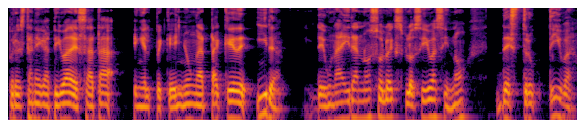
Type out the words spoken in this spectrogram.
Pero esta negativa desata en el pequeño un ataque de ira, de una ira no solo explosiva, sino destructiva,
